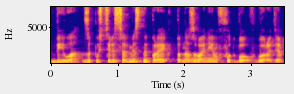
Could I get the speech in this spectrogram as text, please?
Билла запустили совместный проект под названием «Футбол в городе».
